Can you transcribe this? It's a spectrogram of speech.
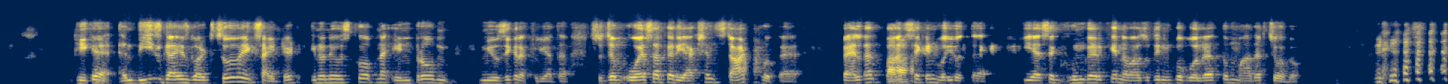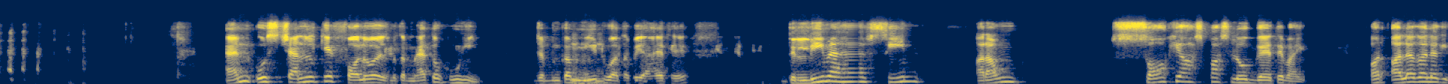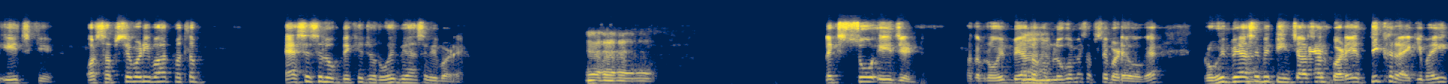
ठीक है? And these guys got so excited इन्होंने उसको अपना इंट्रो म्यूज़िक रख लिया था। सो so, जब ओएसआर का रिएक्शन स्टार्ट होता है पहला हाँ। पाँच सेकंड वही होता है कि ऐसे घूम करके नवाजुद्दीन को बोल रहा है तुम मादर चोदो एंड उस चैनल के फॉलोअर्स मतलब मैं तो हूँ ही जब उनका हम्म, मीट हम्म। हुआ था भी आए थे दिल्ली में आई हैव सीन अराउंड सौ के आसपास लोग गए थे भाई और अलग अलग एज के। और सबसे बड़ी बात मतलब ऐसे से लोग देखे जो रोहित भैया से भी बड़े लाइक सो एजेड मतलब रोहित भैया तो हम्म, हम लोगों में सबसे बड़े हो गए। रोहित भैया से भी तीन चार साल बड़े दिख रहा है कि भाई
